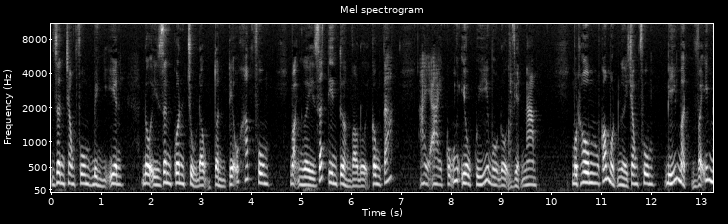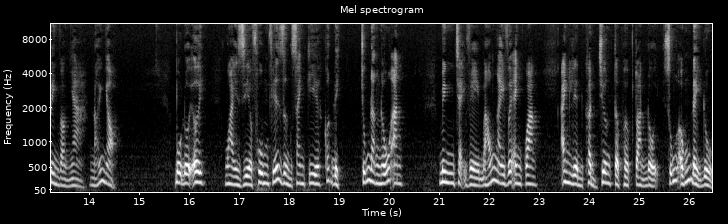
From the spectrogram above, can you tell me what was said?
dân trong phum bình yên, đội dân quân chủ động tuần tiễu khắp phum. Mọi người rất tin tưởng vào đội công tác, ai ai cũng yêu quý bộ đội Việt Nam. Một hôm có một người trong phum bí mật vẫy Minh vào nhà, nói nhỏ. Bộ đội ơi, ngoài rìa phum phía rừng xanh kia có địch, chúng đang nấu ăn. Minh chạy về báo ngay với anh Quang. Anh liền khẩn trương tập hợp toàn đội, súng ống đầy đủ,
